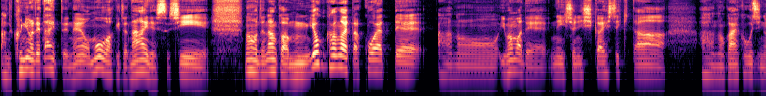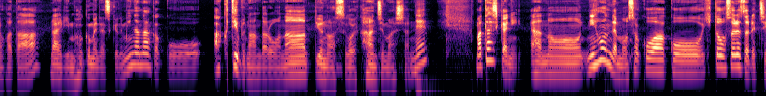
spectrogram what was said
あの国を出たいってね思うわけじゃないですしなのでなんか、うん、よく考えたらこうやってあの今までね一緒に司会してきたあの外国人の方ライリーも含めですけどみんななんかこうアクティブなんだろうなっていうのはすごい感じましたね。まあ確かにあの日本でもそこはこう人それぞれ違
